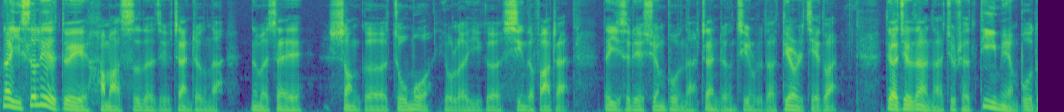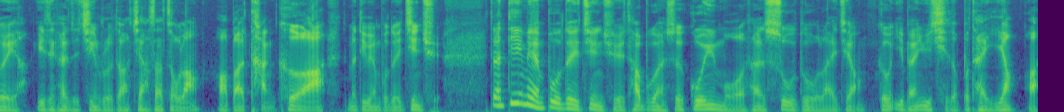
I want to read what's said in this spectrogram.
那以色列对哈马斯的这个战争呢，那么在上个周末有了一个新的发展。那以色列宣布呢，战争进入到第二阶段。第二阶段呢，就是地面部队啊，已经开始进入到加沙走廊啊，把坦克啊，什么地面部队进去。但地面部队进去，它不管是规模、它速度来讲，跟一般预期的不太一样啊。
